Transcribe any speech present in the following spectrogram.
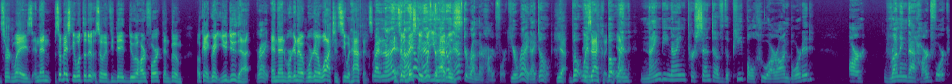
certain ways, and then so basically what they'll do. So if you did do a hard fork, then boom, okay, great, you do that, right and then we're gonna we're gonna watch and see what happens. right and i And so and basically I don't what you to, have i don't is- have to run their hard fork you're right i don't Yeah, but when exactly, but yeah. when 99% of the people who are onboarded are running that hard fork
